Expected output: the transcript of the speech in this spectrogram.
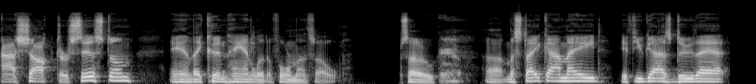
I shocked their system and they couldn't handle it at four months old. So, Yeah. uh, mistake I made. If you guys do that,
